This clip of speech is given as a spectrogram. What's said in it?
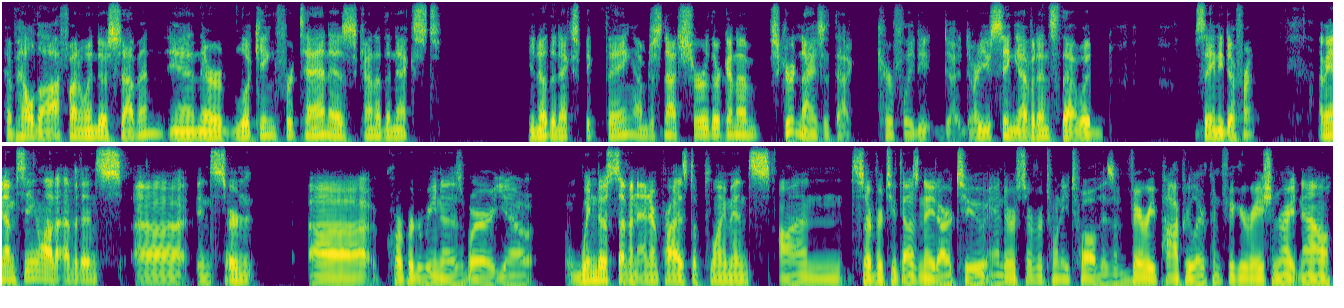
have held off on Windows 7, and they're looking for 10 as kind of the next, you know, the next big thing. I'm just not sure they're going to scrutinize it that carefully. Are you seeing evidence that would say any different? I mean, I'm seeing a lot of evidence uh, in certain uh, corporate arenas where you know Windows 7 Enterprise deployments on Server 2008 R2 and or Server 2012 is a very popular configuration right now.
